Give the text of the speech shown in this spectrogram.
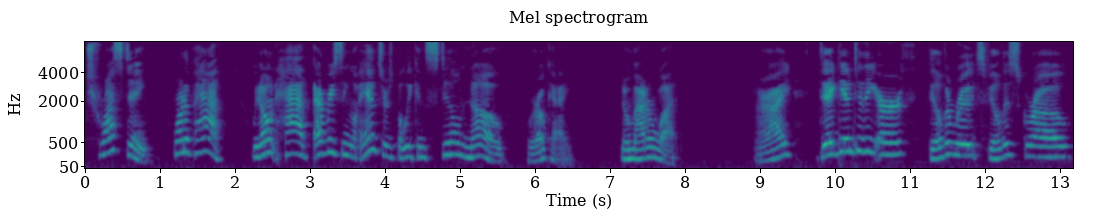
Trusting we're on a path. We don't have every single answers, but we can still know we're okay, no matter what. All right? Dig into the earth, feel the roots, feel this grow.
